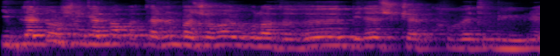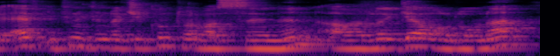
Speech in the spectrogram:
İplerde oluşan germe kuvvetlerinin bacağa uyguladığı bileşke kuvvetin büyüklüğü F ipin ucundaki kum torbasının ağırlığı G olduğuna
